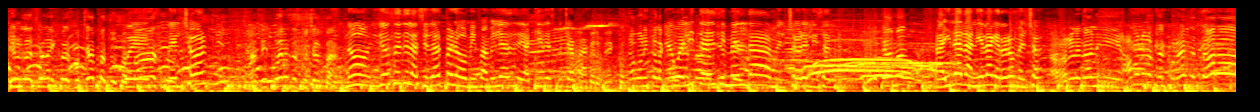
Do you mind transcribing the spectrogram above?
¿Qué relación hay con Escuchapa? ¿Tus Pues papás? Melchor. ¿Ah, sí? ¿Tú eres de Escuchapa? No, yo soy de la ciudad, pero mi familia es de aquí de Escuchapa. Perfecto, está bonita la Mi abuelita es. Imelda Melchor Elizalde. ¿Cómo te llamas? Aida Daniela Guerrero Melchor. ¡Árale, Dani! ¡Vámonos al corral de toros!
